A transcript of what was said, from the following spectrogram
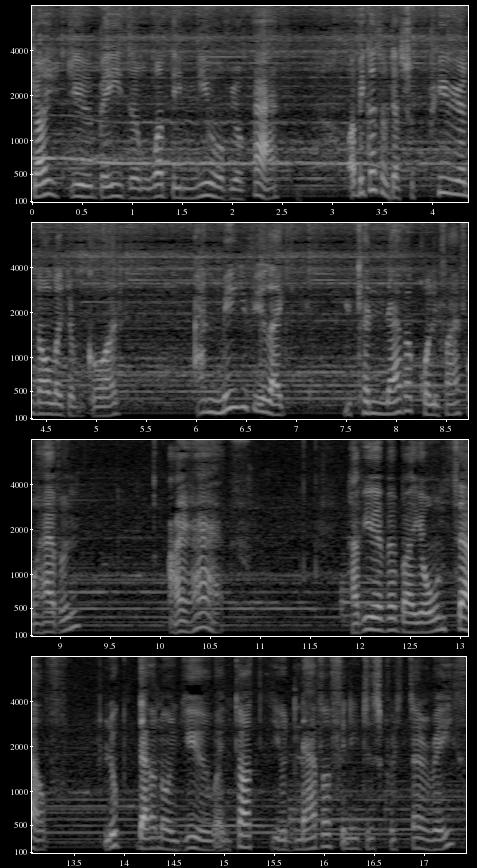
judged you based on what they knew of your past or because of their superior knowledge of God and made you feel like you can never qualify for heaven? I have. Have you ever, by your own self, looked down on you and thought you'd never finish this Christian race?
